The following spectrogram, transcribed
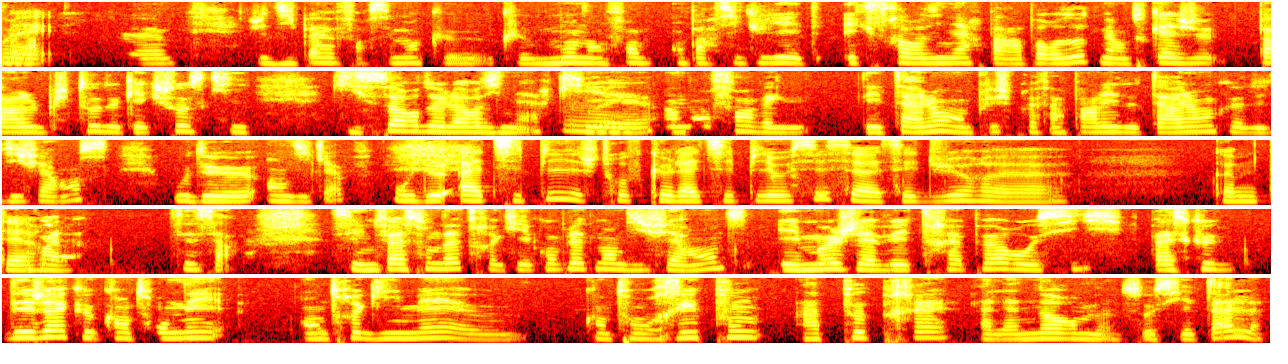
je dis pas forcément que, que, mon enfant en particulier est extraordinaire par rapport aux autres, mais en tout cas, je parle plutôt de quelque chose qui, qui sort de l'ordinaire, qui est un enfant avec des talents. En plus, je préfère parler de talent que de différence ou de handicap. Ou de atypie. Je trouve que l'atypie aussi, c'est assez dur euh, comme terme. Voilà. C'est ça. C'est une façon d'être qui est complètement différente. Et moi, j'avais très peur aussi. Parce que déjà que quand on est, entre guillemets, euh, quand on répond à peu près à la norme sociétale,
